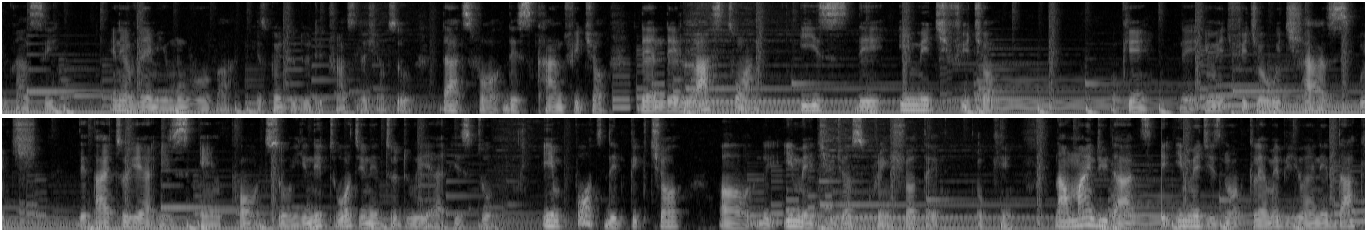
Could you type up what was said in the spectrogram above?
you can see. Any of them you move over is going to do the translation. So that's for the scan feature. Then the last one is the image feature. Okay? The image feature which has which the title here is import. So you need to what you need to do here is to import the picture or the image you just screenshotted. Okay. Now mind you that the image is not clear. Maybe you are in a dark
